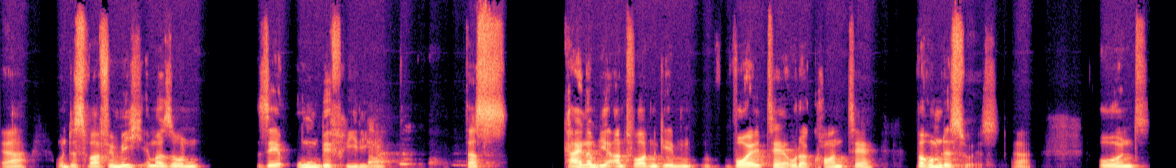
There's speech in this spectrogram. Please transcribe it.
Ja? Und das war für mich immer so ein sehr unbefriedigend, dass keiner mir Antworten geben wollte oder konnte, warum das so ist. Ja? Und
